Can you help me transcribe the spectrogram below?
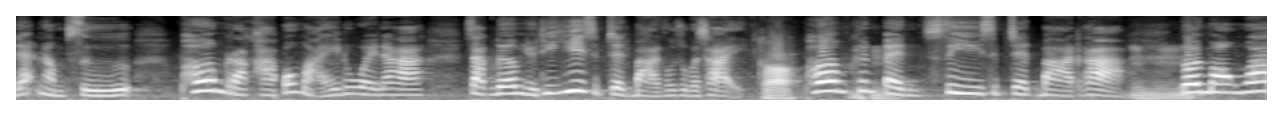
แนะนำซื้อ เพิ่มราคาเป้าหมายให้ด้วยนะคะ จากเดิมอยู่ที่ 27 บาทคุณสุภชัยครับเพิ่มขึ้นเป็น 47 บาทค่ะอือฮึโดยมองว่า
